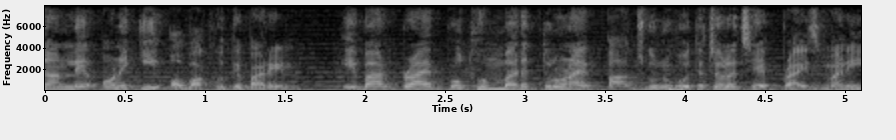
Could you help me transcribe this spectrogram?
জানলে অনেকেই অবাক হতে পারেন। এবার প্রায় প্রথমবারের তুলনায় পাঁচ গুণ হতে চলেছে প্রাইজ মানি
